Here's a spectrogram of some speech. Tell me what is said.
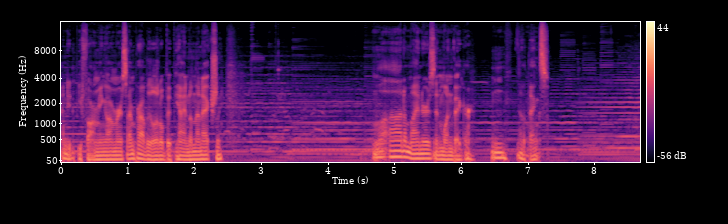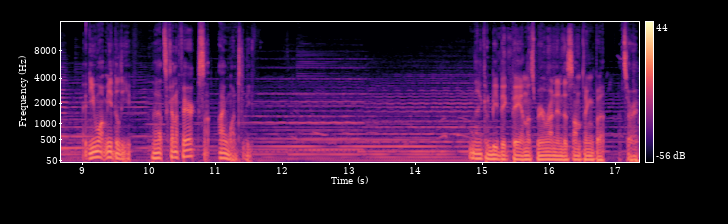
I need to be farming armors. I'm probably a little bit behind on that, actually. A lot of miners and one beggar. Mm, no thanks. You want me to leave. That's kind of fair, because I want to leave. Not to be big pay unless we run into something, but that's alright.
